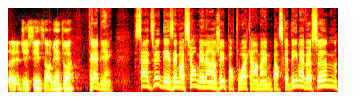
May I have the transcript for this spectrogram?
Salut JC, ça va bien toi? Très bien. Ça a dû être des émotions mélangées pour toi quand même, parce que Dean Everson,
